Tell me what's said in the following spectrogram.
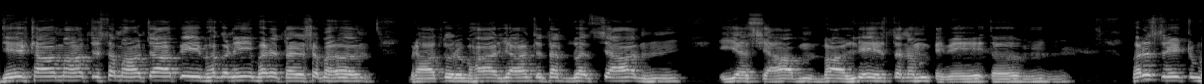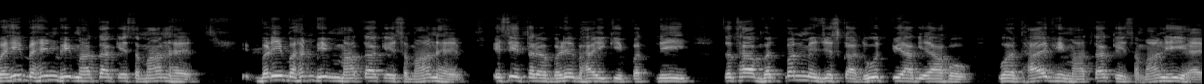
ज्येष्ठा मातृसमाचापे भगनी भरत भ्रातुर्भार्या बाल्ये स्तनम पिबेत। भरत श्रेष्ठ वही बहन भी माता के समान है, बड़ी बहन भी माता के समान है। इसी तरह बड़े भाई की पत्नी तथा बचपन में जिसका दूध पिया गया हो वह धाय भी माता के समान ही है।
